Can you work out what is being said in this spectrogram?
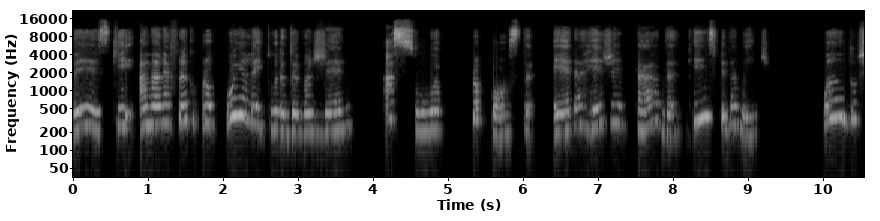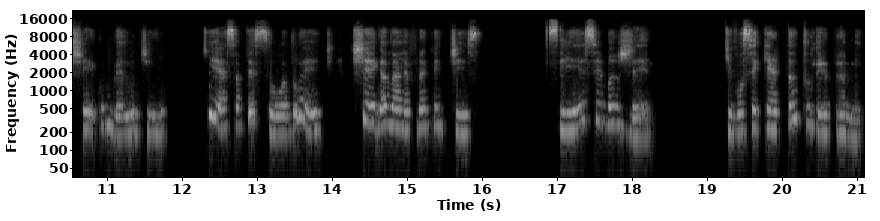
vez, que Anália Franco propunha a leitura do Evangelho, a sua proposta era rejeitada rispidamente. Quando chega um belo dia, que essa pessoa doente chega a Anália Franco e diz: se esse Evangelho que você quer tanto ler para mim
